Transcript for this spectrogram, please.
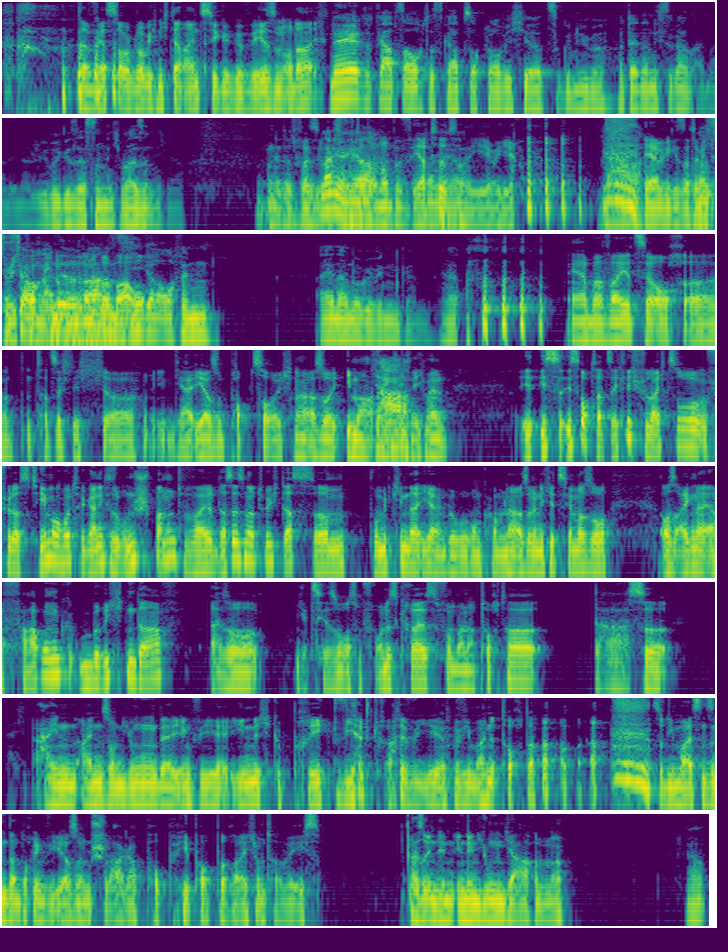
Da wärst du aber, glaube ich, nicht der Einzige gewesen, oder? Ich nee, das gab's auch, das gab's auch, glaube ich, äh, zu Genüge. Hat er dann nicht sogar einmal in der Jury gesessen? Ich weiß es nicht mehr. Nee, das weiß ich Lange her. auch noch bewertet. Je. Ja. ja, wie gesagt, da habe ich, hab ich kaum Erinnerungen dran, aber war Sieger, auch, auch wenn einer nur gewinnen kann. Ja. ja, aber war jetzt ja auch äh, tatsächlich äh, ja eher so Popzeug, ne? Also immer ja. eigentlich nicht. Ich meine, ist, ist auch tatsächlich vielleicht so für das Thema heute gar nicht so unspannend, weil das ist natürlich das, ähm, womit Kinder eher in Berührung kommen. Ne? Also wenn ich jetzt hier mal so aus eigener Erfahrung berichten darf, also jetzt hier so aus dem Freundeskreis von meiner Tochter, da hast du einen, einen so einen Jungen, der irgendwie ähnlich geprägt wird, gerade wie, wie meine Tochter. Aber so die meisten sind dann doch irgendwie eher so im Schlager-Pop, Hip-Hop-Bereich unterwegs. Also in den, in den jungen Jahren, ne? Ja.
